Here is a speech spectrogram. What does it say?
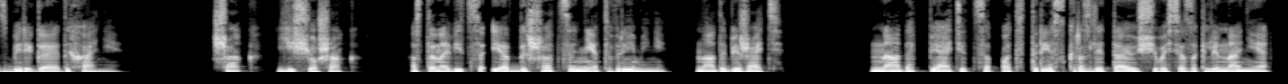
сберегая дыхание. Шаг, еще шаг. Остановиться и отдышаться нет времени. Надо бежать. Надо пятиться под треск разлетающегося заклинания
